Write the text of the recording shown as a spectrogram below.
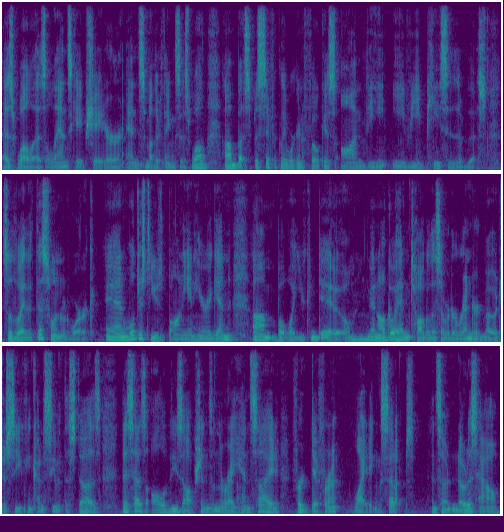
as well as a landscape shader and some other things as well. Um, but specifically, we're going to focus on the Eevee pieces of this. So the way that this one would work, and we'll just use Bonnie in here again, um, but what you can do, and I'll go ahead and toggle this over to rendered mode just so you can kind of see what this does. This has all of these options on the right hand side for different lighting setups. And so notice how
